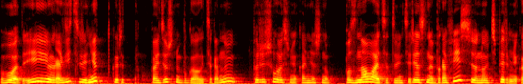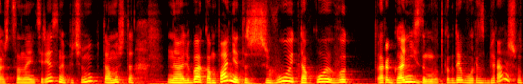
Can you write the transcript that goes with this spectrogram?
Вот, и родители, нет, говорят, пойдешь на бухгалтера. Ну, пришлось мне, конечно, познавать эту интересную профессию, но теперь, мне кажется, она интересная. Почему? Потому что а, любая компания – это живой такой вот организм. Вот когда его разбираешь, вот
